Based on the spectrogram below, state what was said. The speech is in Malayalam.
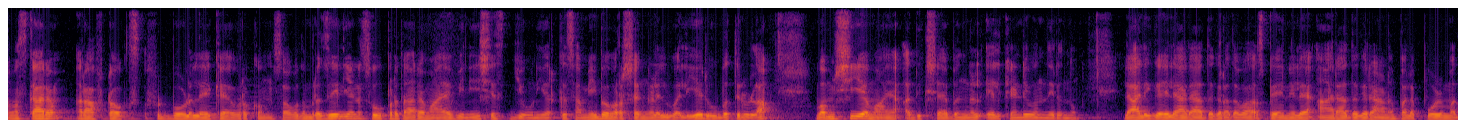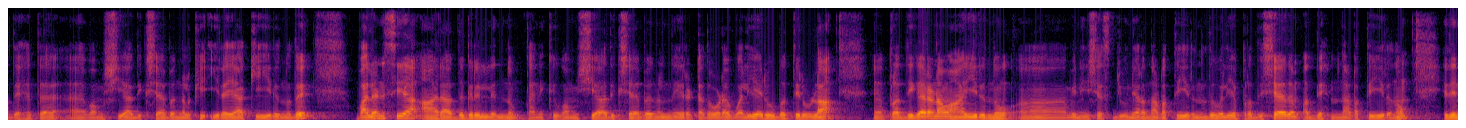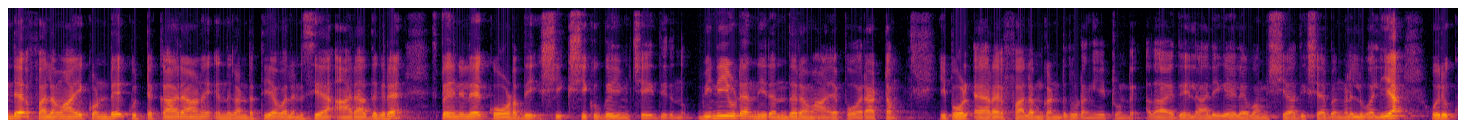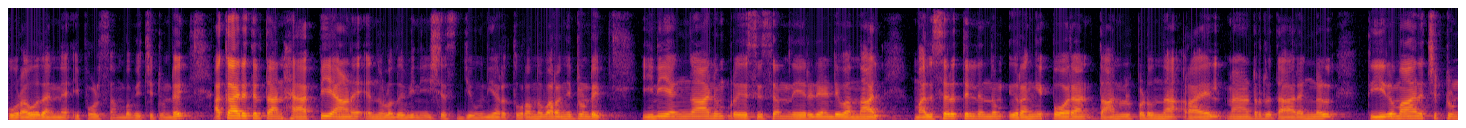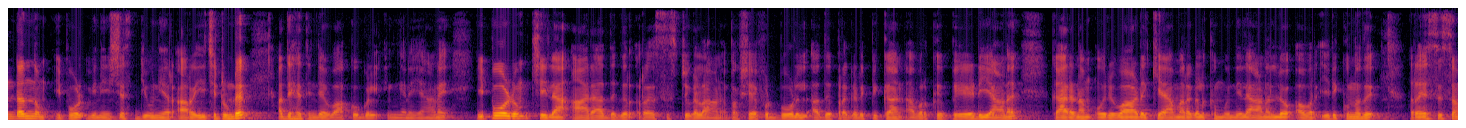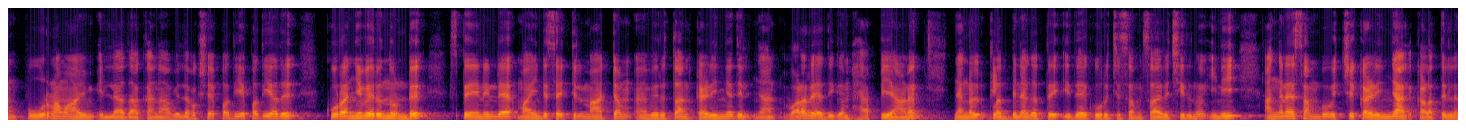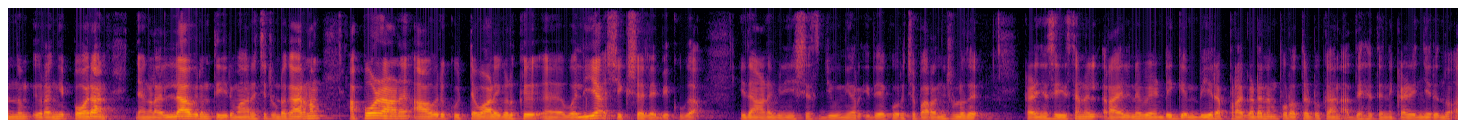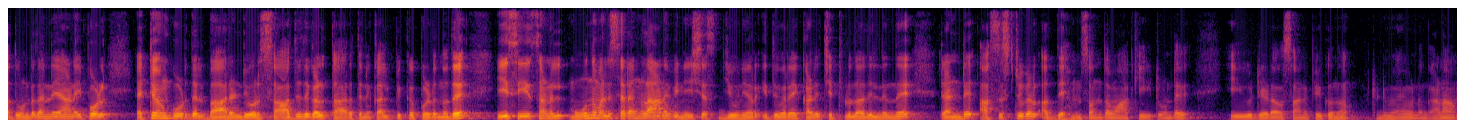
നമസ്കാരം. റാഫ് ടോക്സ് ഫുട്ബോളിലേക്ക് ഏവർക്കും സ്വാഗതം. ബ്രസീലിയൻ സൂപ്പർ താരമായ വിനീഷ്യസ് ജൂനിയർക്ക് സമീപ വർഷങ്ങളിൽ വലിയ രൂപത്തിലുള്ള വംശീയമായ അധിക്ഷേപങ്ങൾ ഏൽക്കേണ്ടി വന്നിരുന്നു. ലാലിഗയിലെ ആരാധകർ അഥവാ സ്പെയിനിലെ ആരാധകരാണ് പലപ്പോഴും അദ്ദേഹത്തെ വംശീയാധിക്ഷേപങ്ങൾക്ക് ഇരയാക്കിയിരുന്നത്. വലൻസിയ ആരാധകരിൽ നിന്നും തനിക്ക് വംശീയാധിക്ഷേപങ്ങൾ നേരിട്ടതോടെ വലിയ രൂപത്തിലുള്ള പ്രതികരണമായിരുന്നു വിനീഷ്യസ് ജൂനിയർ നടത്തിയിരുന്നത്. വലിയ പ്രതിഷേധം അദ്ദേഹം നടത്തിയിരുന്നു. ഇതിന്റെ ഫലമായിക്കൊണ്ട് കുറ്റക്കാരാണ് എന്ന് കണ്ടെത്തിയ വലൻസിയ ആരാധകരെ സ്പെയിനിലെ കോടതി ശിക്ഷിക്കുകയും ചെയ്തിരുന്നു. വിനിയുടെ നിരന്തരമായ പോരാട്ടം ഇപ്പോൾ ഏറെ ഫലം കണ്ടു തുടങ്ങിയിട്ടുണ്ട്. അതായത് ലാലികയിലെ വംശീയാധിക്ഷേപങ്ങളിൽ വലിയ ഒരു കുറവ് തന്നെ ഇപ്പോൾ സംഭവിച്ചിട്ടുണ്ട്. അക്കാര്യത്തിൽ താൻ ഹാപ്പിയാണ് എന്നുള്ളത് വിനീഷ്യസ് ജൂനിയർ തുറന്നു പറഞ്ഞിട്ടുണ്ട്. ഇനി എങ്ങാനും റേസിസം നേരിടേണ്ടി വന്നാൽ മത്സരത്തിൽ നിന്നും ഇറങ്ങിപ്പോരാൻ താൻ ഉൾപ്പെടുന്ന റയൽ മാഡ്രിഡ് താരങ്ങൾ തീരുമാനിച്ചിട്ടുണ്ടെന്നും ഇപ്പോൾ വിനീഷ്യസ് ജൂനിയർ അറിയിച്ചിട്ടുണ്ട്. അദ്ദേഹത്തിന്റെ വാക്കുകൾ ഇങ്ങനെയാണ്. ഇപ്പോഴും ചില ആരാധകർ റെസിസ്റ്റുകളാണ്. പക്ഷേ ഫുട്ബോളിൽ അത് പ്രകടിപ്പിക്കാൻ അവർക്ക് പേടിയാണ്. കാരണം ഒരുപാട് ക്യാമറകൾക്ക് മുന്നിലാണല്ലോ അവർ ഇരിക്കുന്നത്. റേസിസം പൂർണമായും ഇല്ലാതാക്കാനാവില്ല. പക്ഷേ പതിയെ പതിയെ അത് കുറഞ്ഞു വരുന്നുണ്ട്. സ്പെയിനിന്റെ മൈൻഡ് സെറ്റിൽ മാറ്റം വരുത്താൻ കഴിഞ്ഞതിൽ ഞാൻ വളരെയധികം ഹാപ്പിയാണ്. ഞങ്ങൾ ക്ലബിനകത്ത് ഇതേക്കുറിച്ച് സംസാരിച്ചിരുന്നു. ഇനി അങ്ങനെ സംഭവിച്ചു കഴിഞ്ഞാൽ കളത്തിൽ നിന്നും ഇറങ്ങിപ്പോരാൻ ഞങ്ങളെല്ലാവരും തീരുമാനിച്ചിട്ടുണ്ട്. കാരണം അപ്പോഴാണ് ആ ഒരു കുറ്റവാളികൾക്ക് വലിയ ശിക്ഷ ലഭിക്കുക. ഇതാണ് വിനീഷ്യസ് ജൂനിയർ ഇതേക്കുറിച്ച് പറഞ്ഞിട്ടുള്ളത്. കഴിഞ്ഞ സീസണിൽ റയലിന് വേണ്ടി ഗംഭീര പ്രകടനം പുറത്തെടുക്കാൻ അദ്ദേഹത്തിന് കഴിഞ്ഞിരുന്നു. അതുകൊണ്ട് തന്നെയാണ് ഇപ്പോൾ ഏറ്റവും കൂടുതൽ ബാലൻഡ്യൂർ സാധ്യതകൾ താരത്തിന് കൽപ്പിക്കപ്പെടുന്നത്. ഈ സീസണിൽ മൂന്ന് മത്സരങ്ങളാണ് വിനീഷ്യസ് ജൂനിയർ ഇതുവരെ കളിച്ചിട്ടുള്ളത്. അതിൽ നിന്ന് രണ്ട് അസിസ്റ്റുകൾ അദ്ദേഹം സ്വന്തമാക്കിയിട്ടുണ്ട്. ഈ വീഡിയോയുടെ അവസാനിപ്പിക്കുന്നു. വീണ്ടും കാണാം.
